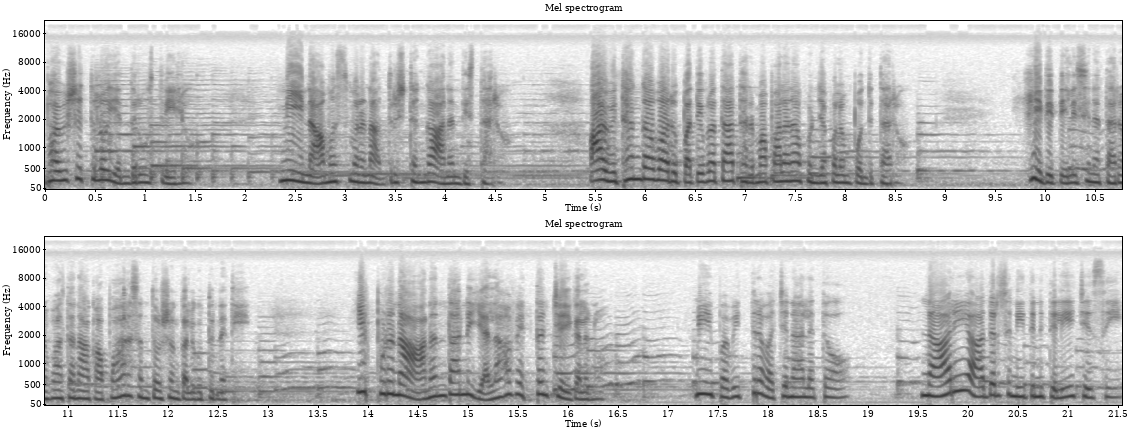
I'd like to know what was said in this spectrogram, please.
భవిష్యత్తులో ఎందరో స్త్రీలు నీ నామస్మరణ అదృష్టంగా ఆనందిస్తారు. ఆ విధంగా వారు పతివ్రత ధర్మపాలన పుణ్యఫలం పొందుతారు. ఇది తెలిసిన తర్వాత నాకు అపార సంతోషం కలుగుతున్నది. ఇప్పుడు నా ఆనందాన్ని ఎలా వ్యక్తం చేయగలను? మీ పవిత్ర వచనాలతో నారీ ఆదర్శ నీతిని తెలియచేసి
